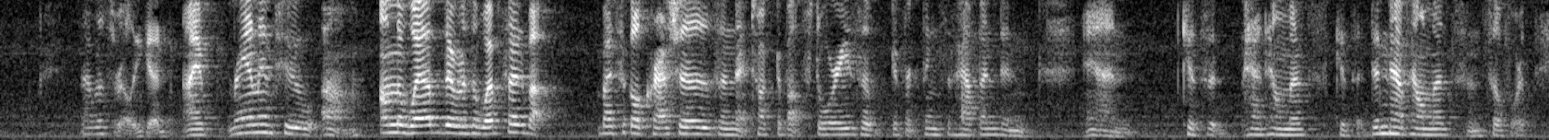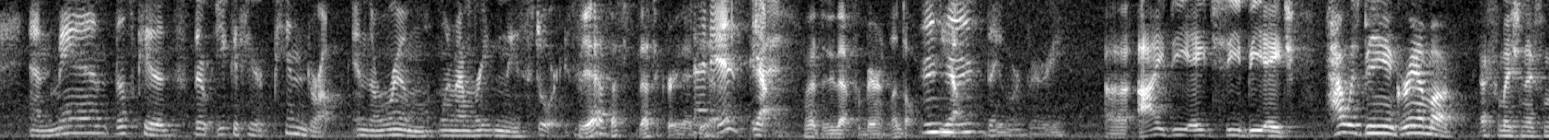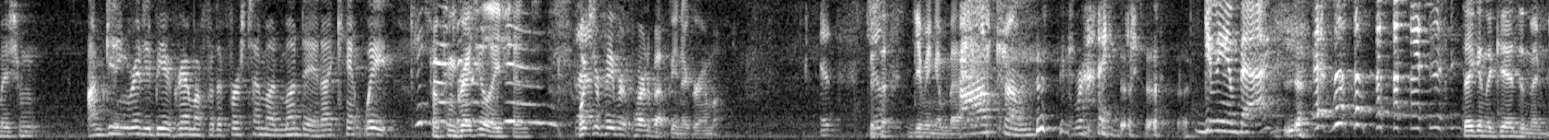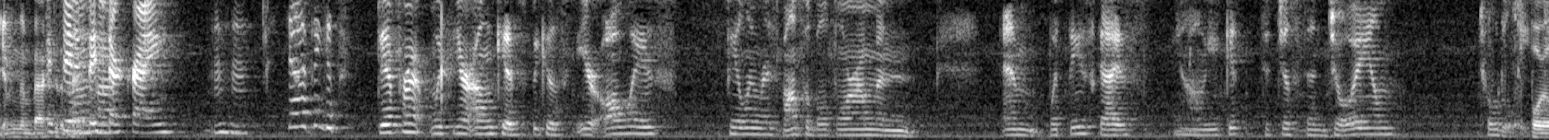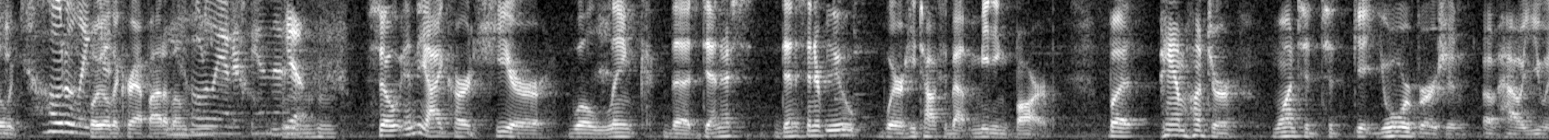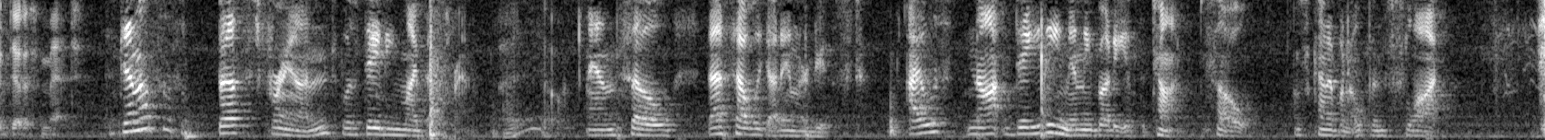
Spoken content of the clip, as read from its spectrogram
that was really good. I ran into um, on the web there was a website about bicycle crashes and it talked about stories of different things that happened and and kids that had helmets, kids that didn't have helmets and so forth. And man, those kids, you could hear a pin drop in the room when I'm reading these stories. Yeah, that's that's a great idea. that is good. Yeah. We have to do that for Baron Lindell. Mhm. Yeah, they were very Uh, IDHCBH. How is being a grandma? Exclamation! Exclamation! I'm getting ready to be a grandma for the first time on Monday, and I can't wait. So congratulations! Congratulations. What's your favorite part about being a grandma? It's Just just giving them back. awesome, right? Giving them back. Taking the kids and then giving them back as to the soon as parents. they start crying. Mm hmm Yeah, I think it's different with your own kids because you're always feeling responsible for them, and and with these guys, you know, you get to just enjoy them totally. Spoil the Totally. spoil get- the crap out of them. Totally understand that. Yes. Mm-hmm. So in the iCard here, we'll link the Dennis Dennis interview where he talks about meeting Barb. But Pam Hunter wanted to get your version of how you and Dennis met. Dennis's best friend was dating my best friend. Oh. And so that's how we got introduced. I was not dating anybody at the time, so I was kind of an open slot.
